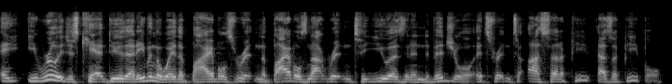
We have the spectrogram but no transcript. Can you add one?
And you really just can't do that. Even the way the Bible's written, the Bible's not written to you as an individual. It's written to us as a people.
